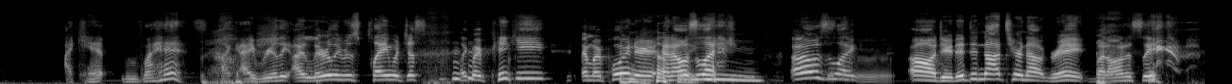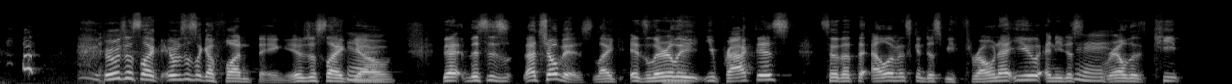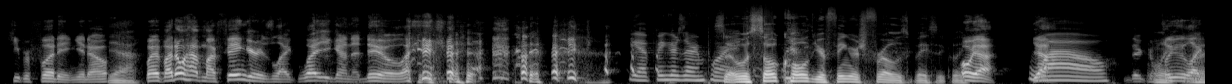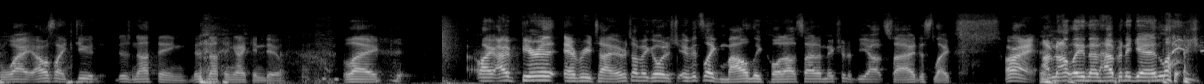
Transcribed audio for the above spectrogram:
i can't move my hands like i really i literally was playing with just like my pinky and my pointer and i was like Mm. i was like oh dude it did not turn out great but honestly it was just like it was just like a fun thing it was just like Yeah. yo that this is that's showbiz like it's literally you practice so that the elements can just be thrown at you and you just Right. are able to keep keep your footing you know Yeah. but if i don't have my fingers like what are you gonna do like Yeah, fingers are important. So it was so cold your fingers froze basically. oh yeah yeah. Wow. they're Oh completely like white. I was like, dude, there's nothing, there's nothing I can do. Like, like I fear it every time. Every time I go to, if it's like mildly cold outside, I make sure to be outside. Just like, all right, I'm not letting that happen again. Like,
